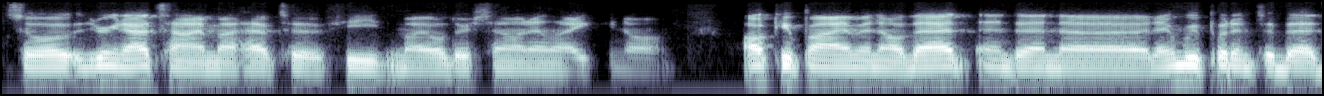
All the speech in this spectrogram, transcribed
So during that time, I have to feed my older son and like you know occupy him and all that. And then uh, then we put him to bed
